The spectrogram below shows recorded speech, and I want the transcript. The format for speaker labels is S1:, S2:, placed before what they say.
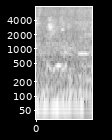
S1: してみよ。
